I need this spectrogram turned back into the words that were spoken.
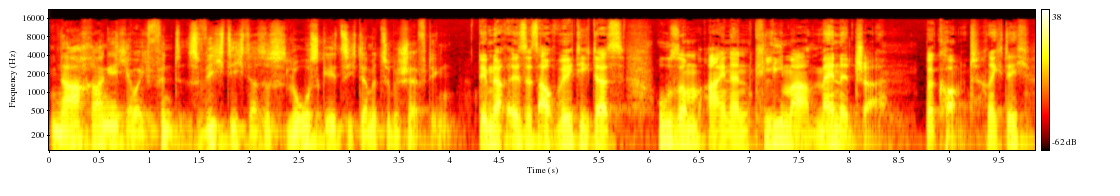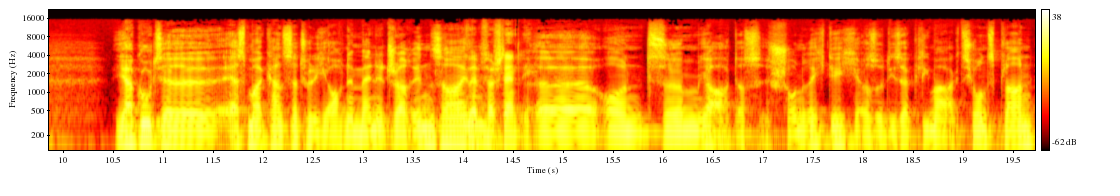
nachrangig, aber ich finde es wichtig, dass es losgeht, sich damit zu beschäftigen. Demnach ist es auch wichtig, dass Husum einen Klimamanager bekommt, richtig? Ja gut, äh, erstmal kann es natürlich auch eine Managerin sein. Selbstverständlich. Äh, und ähm, ja, das ist schon richtig. Also dieser Klimaaktionsplan,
